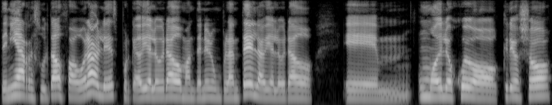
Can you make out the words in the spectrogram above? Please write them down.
tenía resultados favorables porque había logrado mantener un plantel, había logrado un modelo de juego, creo yo,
